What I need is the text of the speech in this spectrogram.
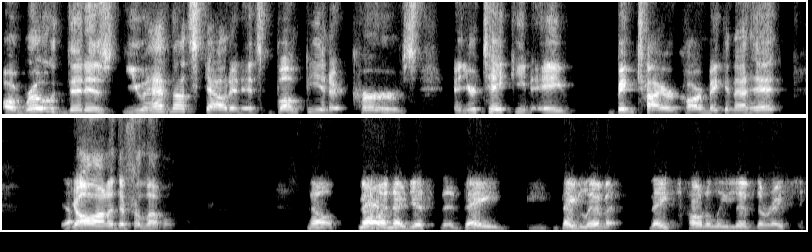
a road that is, you have not scouted. It's bumpy and it curves, and you're taking a big tire car, making that hit. Yeah. Y'all on a different level. No, no. And they just, they, they live it. They totally live the racing,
